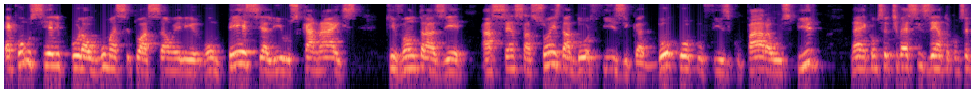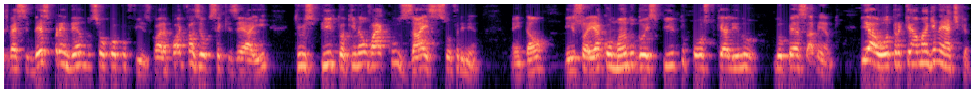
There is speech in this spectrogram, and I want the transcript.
é como se ele, por alguma situação, ele rompesse ali os canais que vão trazer as sensações da dor física do corpo físico para o espírito, né? É como se ele tivesse isento, como se ele estivesse desprendendo do seu corpo físico. Olha, pode fazer o que você quiser aí, que o espírito aqui não vai acusar esse sofrimento. Então, isso aí é comando do espírito posto que é ali no, no pensamento. E a outra que é a magnética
